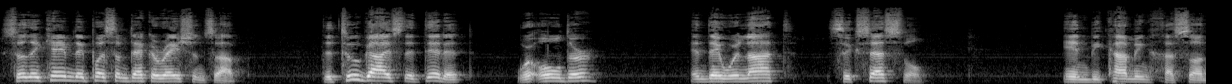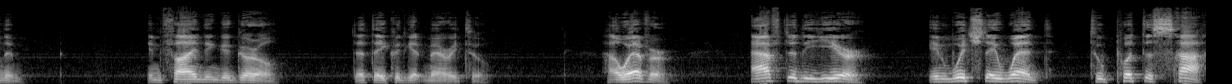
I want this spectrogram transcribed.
so they came, they put some decorations up. The two guys that did it were older, and they were not successful in becoming chasonim in finding a girl that they could get married to. However, after the year in which they went to put the schach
